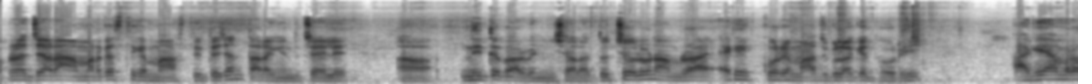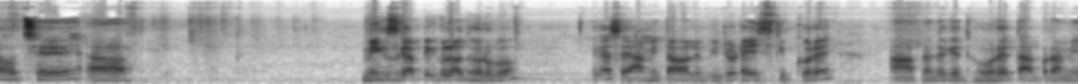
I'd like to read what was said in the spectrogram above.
আপনারা যারা আমার কাছ থেকে মাছ দিতে চান, তারা কিন্তু চাইলে নিতে পারবেন ইনশাল্লাহ তো চলুন আমরা এক এক করে মাছগুলোকে ধরি। আগে আমরা হচ্ছে মিক্স গাপিগুলো ধরবো। ঠিক আছে? আমি তাহলে ভিডিওটা স্কিপ করে আপনাদেরকে ধরে তারপর আমি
